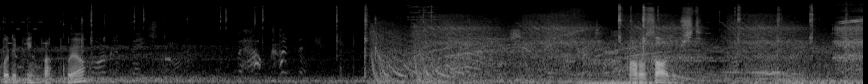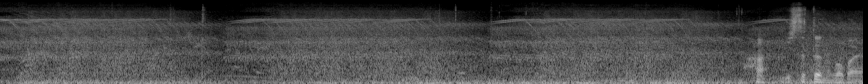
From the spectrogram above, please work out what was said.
브리핑 받고요. 바로 싸워줍시다. 하, 미스 뜨는 거 봐요.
